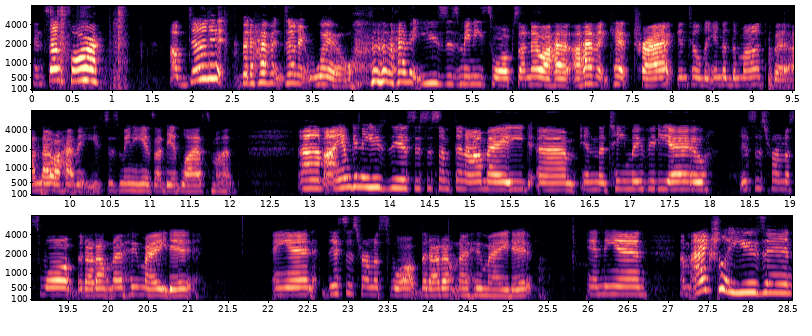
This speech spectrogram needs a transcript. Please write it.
And so far, I've done it, but I haven't done it well. I haven't used as many swaps. I know I have. I haven't kept track until the end of the month, but I know I haven't used as many as I did last month. Um, I am going to use this. This is something I made um, in the Temu video. This is from a swap, but I don't know who made it. And this is from a swap, but I don't know who made it. And then I'm actually using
